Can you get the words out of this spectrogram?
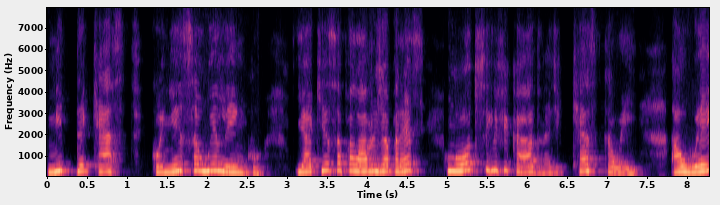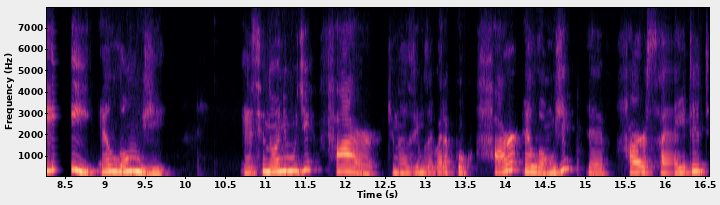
Meet the cast. Conheça o elenco. E aqui essa palavra já aparece com outro significado, né, de castaway. Away é longe, é sinônimo de far, que nós vimos agora há pouco. Far é longe, é far-sighted,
